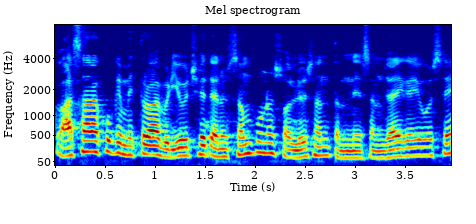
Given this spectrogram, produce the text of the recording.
તો આશા રાખું કે મિત્રો આ વીડિયો છે તેનું સંપૂર્ણ સોલ્યુશન તમને સમજાઈ ગયું હશે.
